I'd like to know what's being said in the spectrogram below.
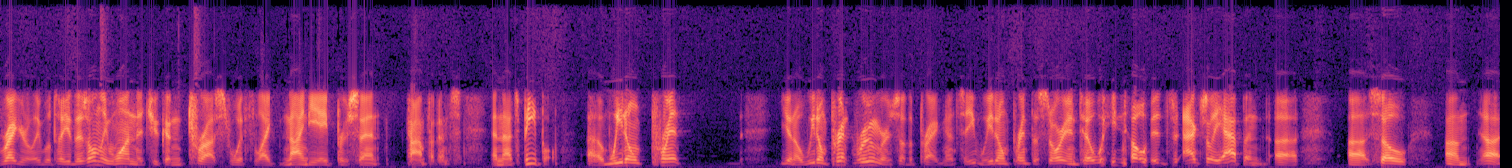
regularly will tell you there's only one that you can trust with like 98% confidence, and that's People. Uh, we don't print you know, we don't print rumors of the pregnancy. We don't print the story until we know it's actually happened. Uh, Uh, so, um, uh,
